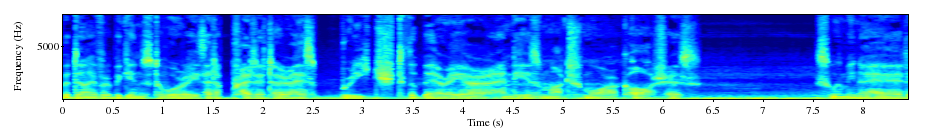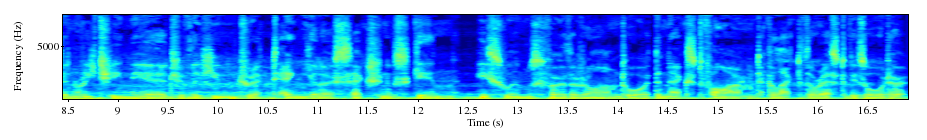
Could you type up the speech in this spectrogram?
The diver begins to worry that a predator has breached the barrier and he is much more cautious. Swimming ahead and reaching the edge of the huge rectangular section of skin, he swims further on toward the next farm to collect the rest of his order.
